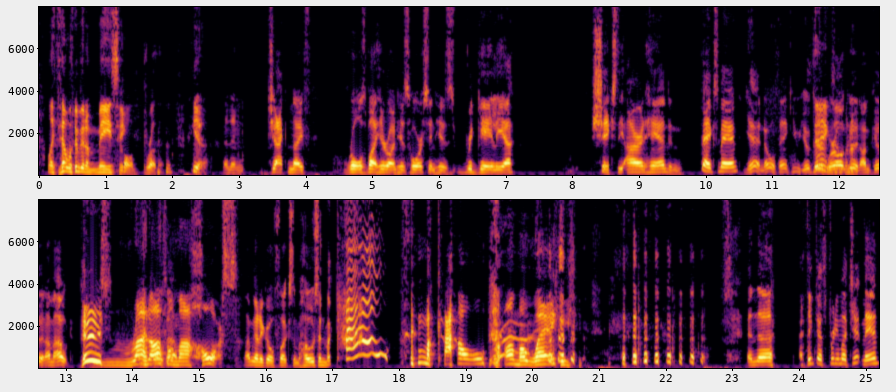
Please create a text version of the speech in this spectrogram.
Like that would have been amazing. Call him brother. Yeah. And then Jackknife rolls by here on his horse in his regalia, shakes the iron hand, and thanks, man. Yeah, no, thank you. You're good. Thanks, We're all I'm gonna- good. I'm good. I'm out. Peace. Right off on out. my horse, I'm gonna go fuck some hoes in Macau. Macau, on my way. And uh, I think that's pretty much it, man.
